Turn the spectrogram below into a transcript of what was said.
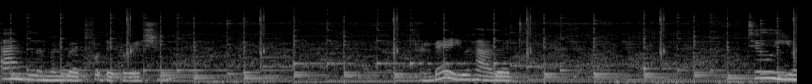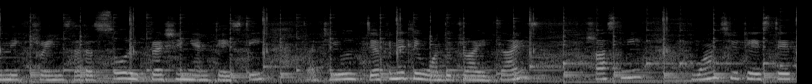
and lemon wedge for decoration. And there you have it. Two unique drinks that are so refreshing and tasty that you'll definitely want to try it guys. Trust me once you taste it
